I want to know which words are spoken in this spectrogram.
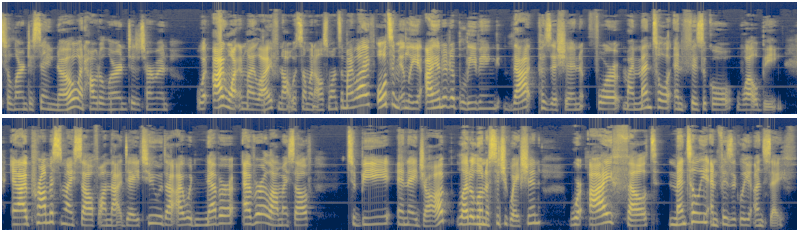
to learn to say no and how to learn to determine what I want in my life, not what someone else wants in my life. Ultimately, I ended up leaving that position for my mental and physical well being. And I promised myself on that day too that I would never, ever allow myself to be in a job, let alone a situation where I felt mentally and physically unsafe.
